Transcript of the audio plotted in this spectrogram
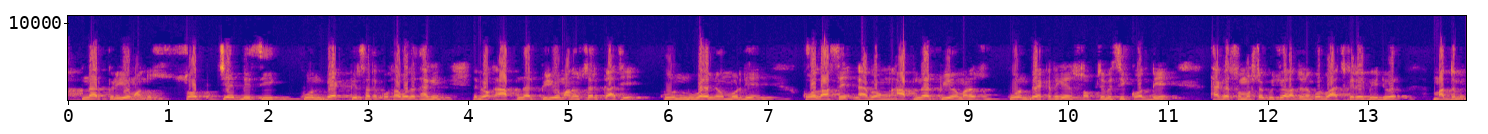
আপনার প্রিয় মানুষ সবচেয়ে বেশি কোন ব্যক্তির সাথে কথা বলে থাকে এবং আপনার প্রিয় মানুষের কাছে কোন মোবাইল নম্বর দিয়ে কল আসে এবং আপনার প্রিয় মানুষ কোন ব্যক্তি থেকে সবচেয়ে বেশি কল দিয়ে থাকে, সমস্ত কিছু আলোচনা করব আজকের এই ভিডিওর মাধ্যমে।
